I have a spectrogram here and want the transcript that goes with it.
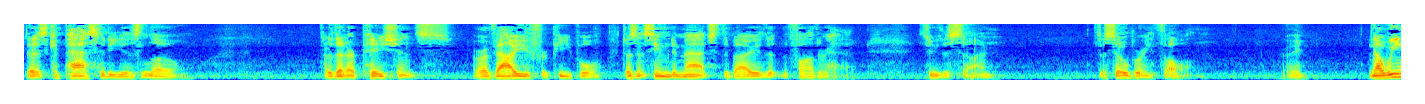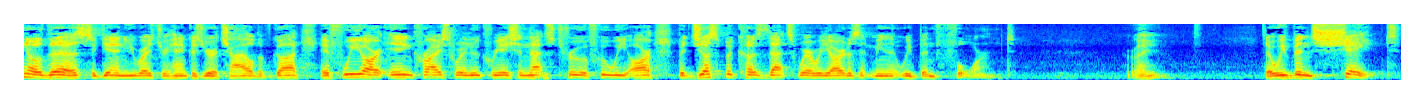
that its capacity is low, or that our patience or our value for people doesn't seem to match the value that the Father had through the Son. It's a sobering thought, right? Now we know this, again, you raised your hand because you're a child of God. If we are in Christ, we're a new creation. That's true of who we are. But just because that's where we are doesn't mean that we've been formed, right? That we've been shaped.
